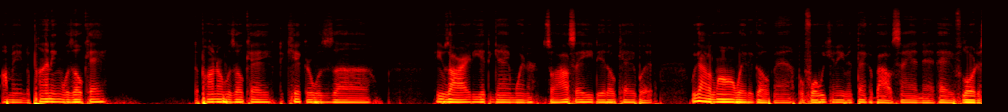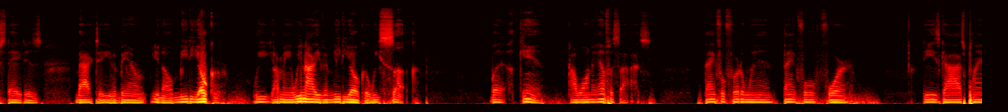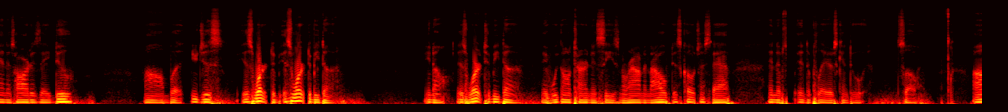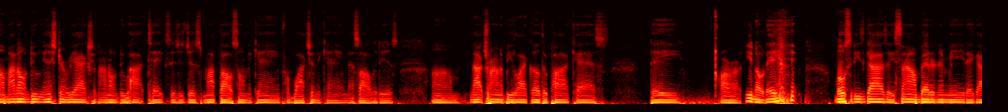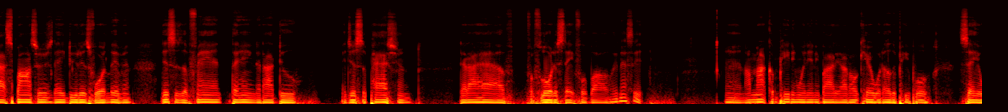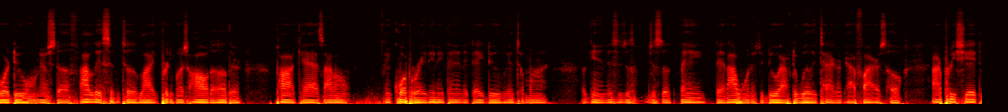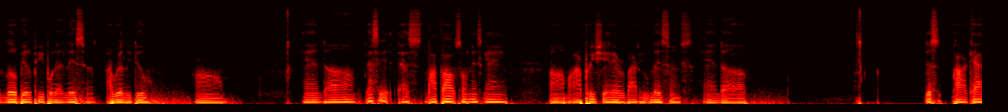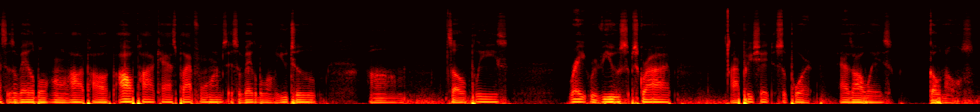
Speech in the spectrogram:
I mean, the punting was okay. The punter was okay. The kicker was uh, he was all right. He hit the game winner. So I'll say he did okay, but we got a long way to go, man, before we can even think about saying that, hey, Florida State is back to even being, you know, mediocre. We, I mean, we're not even mediocre. We suck. But again, I want to emphasize thankful for the win, thankful for these guys playing as hard as they do. Um, but you just, it's work to, it's work to be done. You know, it's work to be done. if we're gonna turn this season around, and I hope this coaching staff and the and the players can do it. So, um, I don't do instant reaction. I don't do hot takes. It's just my thoughts on the game from watching the game. That's all it is. Um, not trying to be like other podcasts. They are, you know, they most of these guys they sound better than me. They got sponsors. They do this for a living. This is a fan thing that I do. It's just a passion that I have for Florida State football, and that's it. And I'm not competing with anybody. I don't care what other people say or do on their stuff. I listen to like pretty much all the other podcasts. I don't incorporate anything that they do into mine. Again, this is just just a thing that I wanted to do after Willie Taggart got fired. So I appreciate the little bit of people that listen. I really do. Um, and uh, that's it. That's my thoughts on this game. Um, I appreciate everybody who listens. And uh, this podcast is available on all, all podcast platforms. It's available on YouTube. Um, so please rate, review, subscribe. I appreciate the support. As always, go Noles.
